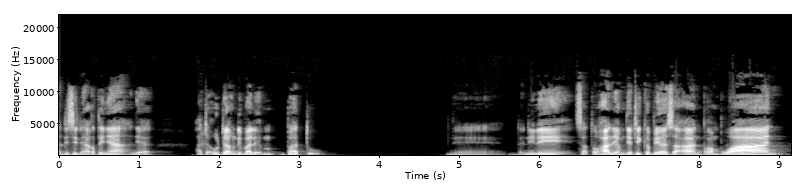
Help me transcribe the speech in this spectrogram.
di sini artinya ya ada udang di balik batu. Dan ini satu hal yang menjadi kebiasaan perempuan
